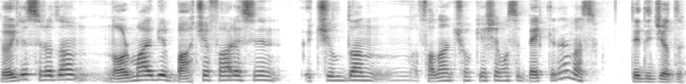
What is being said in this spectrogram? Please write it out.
Böyle sıradan normal bir bahçe faresinin 3 yıldan falan çok yaşaması beklenemez, dedi cadı.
